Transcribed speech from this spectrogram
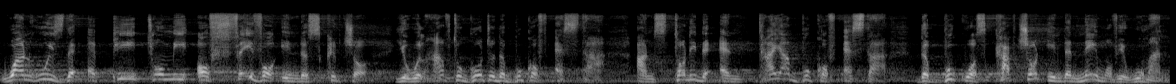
one who is the epitome of favor in the scripture you will have to go to the book of Esther and study the entire book of Esther. The book was captured in the name of a woman.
